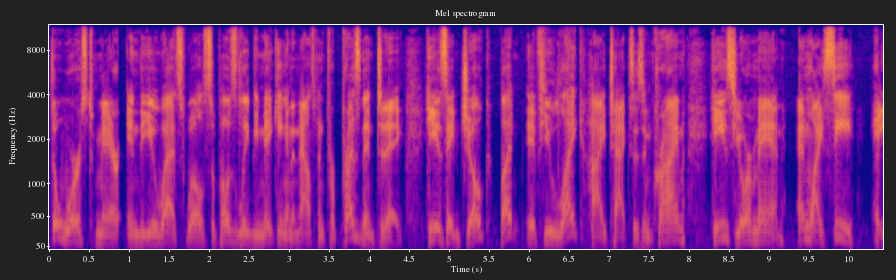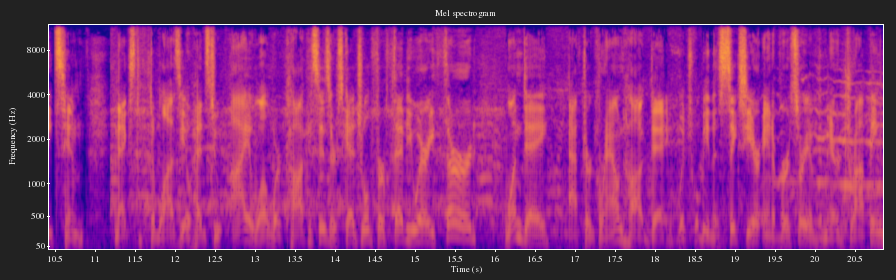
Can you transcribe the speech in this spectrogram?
the worst mayor in the U.S., will supposedly be making an announcement for president today. He is a joke, but if you like high taxes and crime, he's your man. NYC hates him. Next, de Blasio heads to Iowa, where caucuses are scheduled for February 3rd, one day after Groundhog Day, which will be the six year anniversary of the mayor dropping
